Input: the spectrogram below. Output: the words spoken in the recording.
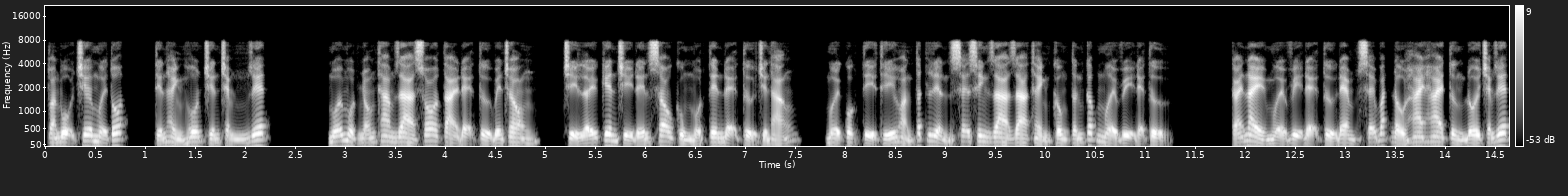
toàn bộ chia 10 tốt, tiến hành hôn chiến chém giết. Mỗi một nhóm tham gia so tài đệ tử bên trong, chỉ lấy kiên trì đến sau cùng một tên đệ tử chiến thắng, 10 cuộc tỷ thí hoàn tất liền sẽ sinh ra ra thành công tấn cấp 10 vị đệ tử. Cái này 10 vị đệ tử đem sẽ bắt đầu hai hai từng đôi chém giết,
